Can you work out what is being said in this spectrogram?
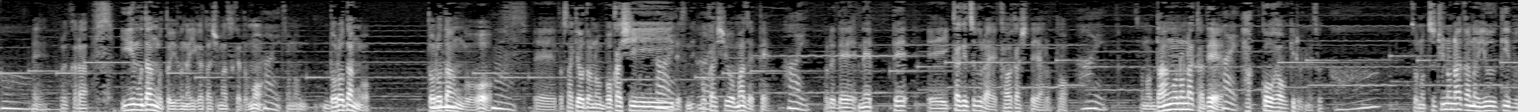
ー、それから EM 団子というふうな言い方しますけども、はい、その泥団子泥団子を、うん、えーと、先ほどのぼかしですね、はい、ぼかしを混ぜて、はい、それで練って、えー、1ヶ月ぐらい乾かしてやると、はい、その団子の中で発酵が起きるんです。その土の中の有機物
